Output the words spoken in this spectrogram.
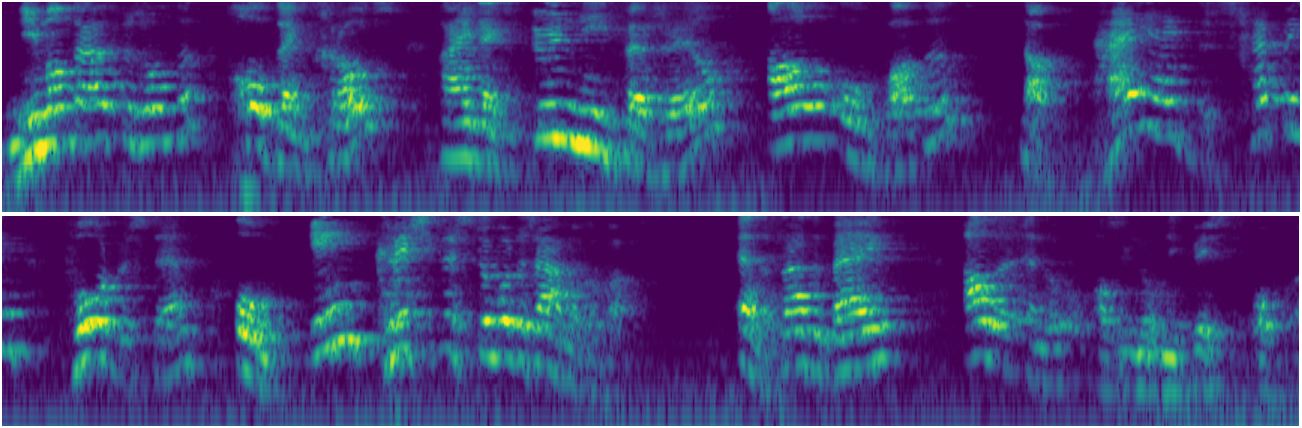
niemand uitgezonderd. God denkt groots. Hij denkt universeel, alomvattend. Nou, hij heeft de schepping voorbestemd om in Christus te worden samengevat. En dan staat erbij, alle, en als u nog niet wist, of uh,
